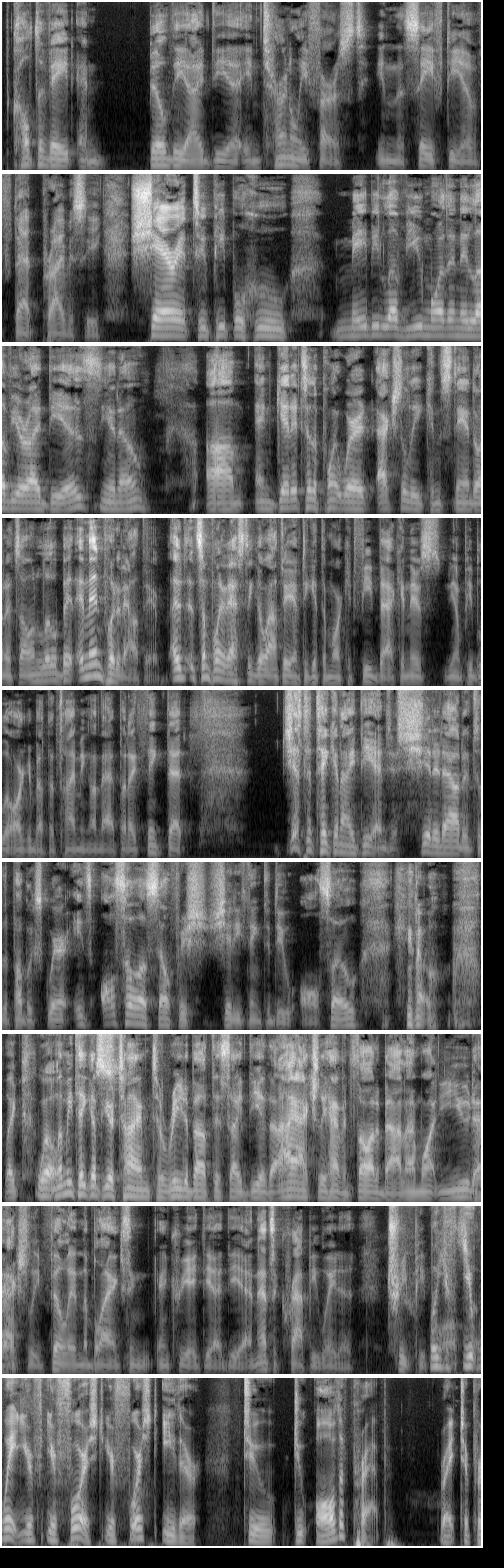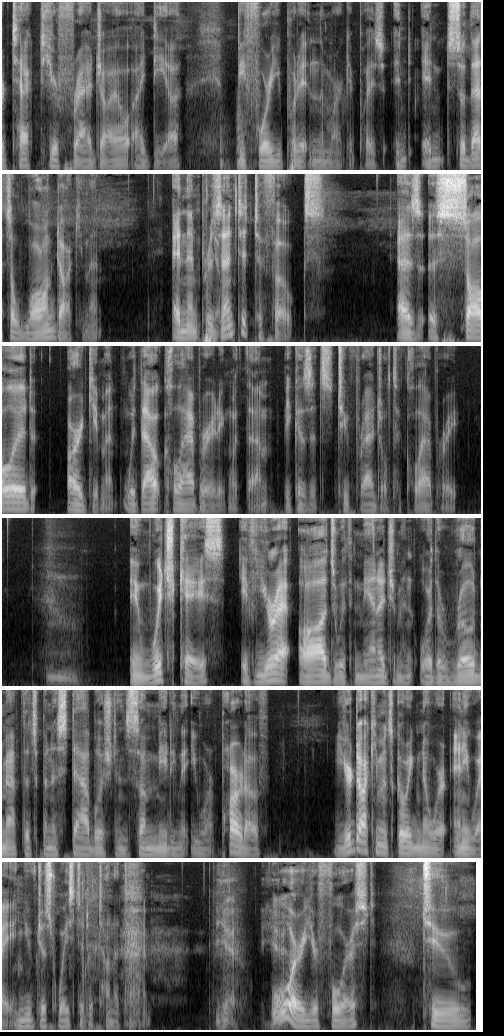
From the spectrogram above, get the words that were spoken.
cultivate and build the idea internally first in the safety of that privacy. Share it to people who maybe love you more than they love your ideas, you know? Um, and get it to the point where it actually can stand on its own a little bit and then put it out there. At, at some point, it has to go out there. You have to get the market feedback. And there's, you know, people who argue about the timing on that. But I think that just to take an idea and just shit it out into the public square is also a selfish, shitty thing to do. Also, you know, like, Well, let me take up your time to read about this idea that I actually haven't thought about. I want you to Right. actually fill in the blanks and, and create the idea, and that's a crappy way to treat people. Well, you're, also. you wait. You're you're forced. You're forced either to do all the prep, right, to protect your fragile idea before you put it in the marketplace, and and so that's a long document, and then present it to folks as a solid argument without collaborating with them because it's too fragile to collaborate. Hmm. In which case, if you're at odds with management or the roadmap that's been established in some meeting that you weren't part of, your document's going nowhere anyway, and you've just wasted a ton of time. Yeah. Or you're forced to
